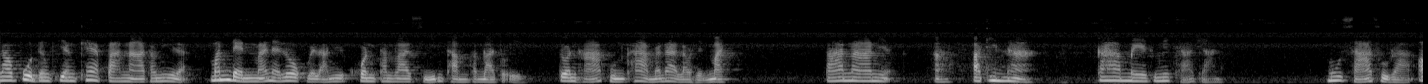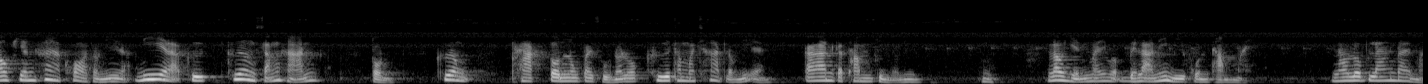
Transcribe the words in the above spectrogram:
เราพูดเพียงแค่ปานาเท่านี้แหละ มันเด่นไหมในโลกเวลานี้คนทำลายศีลทำทำลายตัวเองจนหาคุณค่าไม่ได้เราเห็นไหมปานาเนี่ยอะอธินา กาเมสุมิฉาจารมูสาสุรา เอาเพียงห้าข้อตอนนี้แหละนี่แหละคือเครื่องสังหารตน เครื่องผลักตนลงไปสู่นรก คือธรรมชาติเหล่านี้เองการกระทำสิ่งเหล่านี้เราเห็นไหมว่าเวลานี้มีคนทำใหม่ เราลบล้างได้ไหม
